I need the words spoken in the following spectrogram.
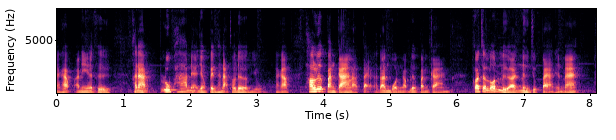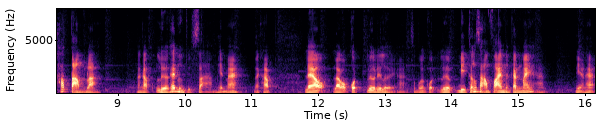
นะครับ อันนี้ก็คือขนาดรูปภาพเนี่ยยังเป็นขนาดเท่าเดิมอยู่นะครับ ถ้าเลือกปานกลางล่ะแตะด้านบนครับเลือกปานกลาง ก็จะลดเหลือ 1.8 เห็นไหมถ้าต่ำล่ะนะครับเหลือแค่ 1.3 เห็นไหมนะครับแล้วเราก็กดเลือกได้เลยอะสมมติว่ากดเลือกบีบทั้ง 3 ไฟล์เหมือนกันไหมอะเนี่ยฮะ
